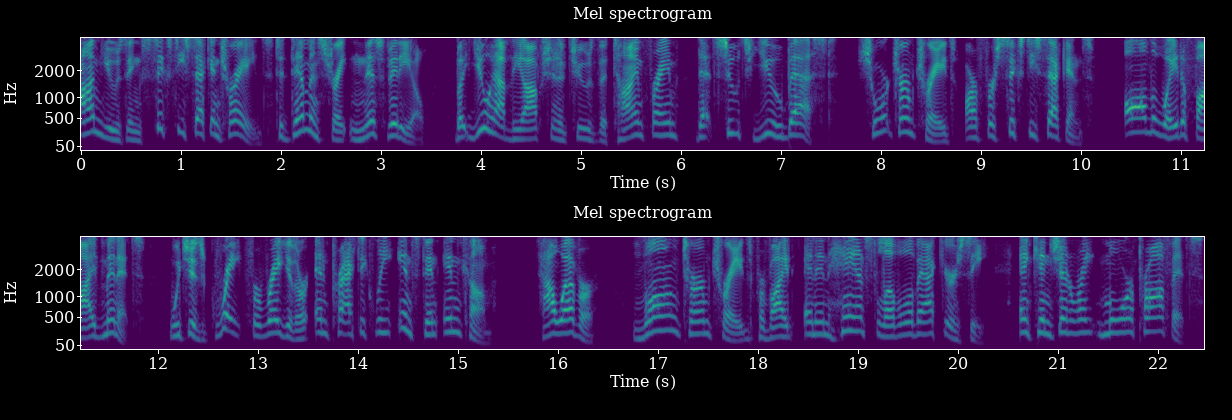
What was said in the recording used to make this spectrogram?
I'm using 60 second trades to demonstrate in this video, but you have the option to choose the time frame that suits you best. Short-term trades are for 60 seconds, all the way to 5 minutes, which is great for regular and practically instant income. However, long-term trades provide an enhanced level of accuracy and can generate more profits.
